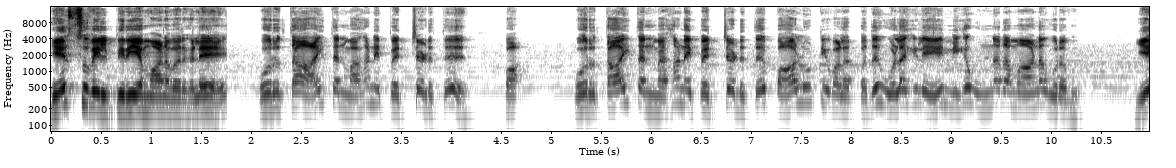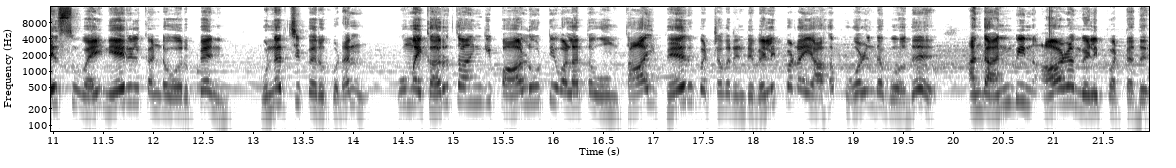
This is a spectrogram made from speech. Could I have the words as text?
இயேசுவில் பிரியமானவர்களே ஒரு தாய் தன் மகனை பெற்றெடுத்து பா- ஒரு தாய் தன் மகனை பெற்றெடுத்து பாலூட்டி வளர்ப்பது உலகிலேயே மிக உன்னதமான உறவு. இயேசுவை நேரில் கண்ட ஒரு பெண் உணர்ச்சி பெருக்குடன் உம்மை கருத்தாங்கி பாலூட்டி வளர்த்த உம் தாய் பேறு பெற்றவர் என்று வெளிப்படையாக புகழ்ந்தபோது அந்த அன்பின் ஆழம் வெளிப்பட்டது.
